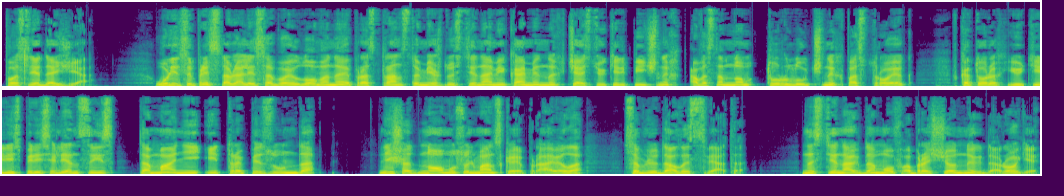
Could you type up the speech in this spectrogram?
после дождя. Улицы представляли собой ломаное пространство между стенами каменных, частью кирпичных, а в основном турлучных построек, в которых ютились переселенцы из Тамани и Трапезунда. Лишь одно мусульманское правило соблюдалось свято. На стенах домов, обращенных к дороге,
